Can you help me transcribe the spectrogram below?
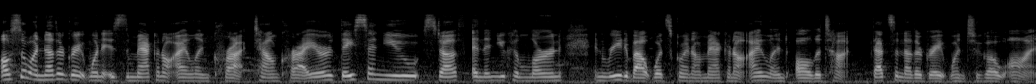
Also, another great one is the Mackinac Island Cry- Town Crier. They send you stuff and then you can learn and read about what's going on Mackinac Island all the time. That's another great one to go on.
